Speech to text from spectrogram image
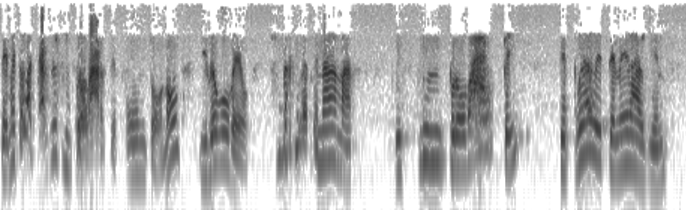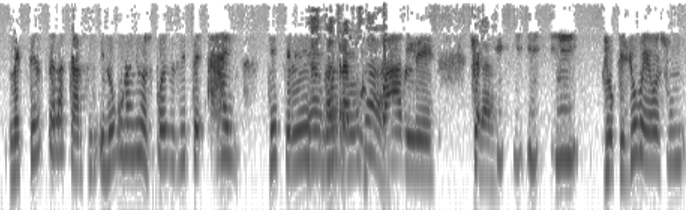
te meto a la cárcel sin probarte, punto, ¿no? Y luego veo, imagínate nada más que sin probarte te pueda detener alguien, meterte a la cárcel y luego un año después decirte, ay, ¿qué crees? No encontramos culpable. y, y, lo que yo veo es un,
